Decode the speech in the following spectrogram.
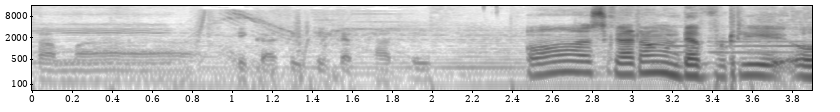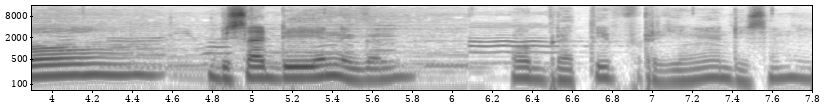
sama dikasih tiket satu. Oh, sekarang udah free. Oh, bisa di ini kan? Oh, berarti free-nya di sini.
